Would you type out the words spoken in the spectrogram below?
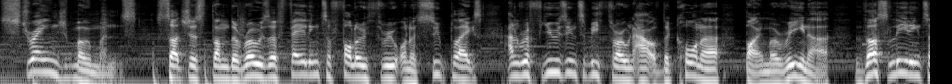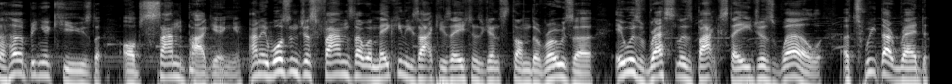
strange moments such as Thunder Rosa failing to follow through on a suplex and refusing to be thrown out of the corner by Marina, thus leading to her being accused of sandbagging. And it wasn't just fans that were making these accusations against Thunder Rosa, it was wrestlers backstage as well. A tweet that read,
